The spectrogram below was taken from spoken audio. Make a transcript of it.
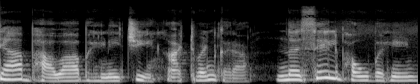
त्या भावा बहिणीची आठवण करा. नसेल भाऊ बहीण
